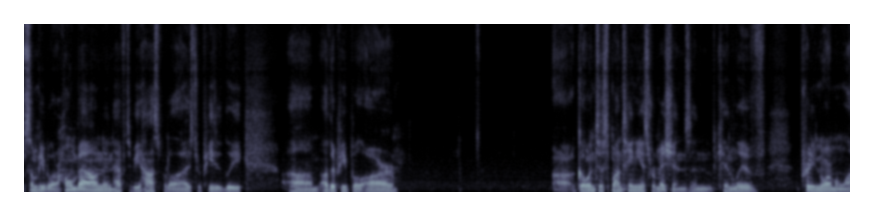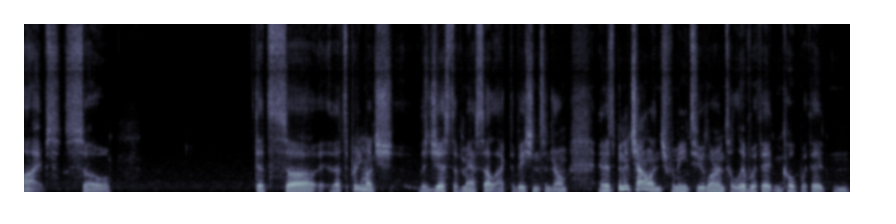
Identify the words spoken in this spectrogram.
some people are homebound and have to be hospitalized repeatedly. Um, other people are uh, go into spontaneous remissions and can live pretty normal lives. So that's uh, that's pretty much the gist of mast cell activation syndrome, and it's been a challenge for me to learn to live with it and cope with it. And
